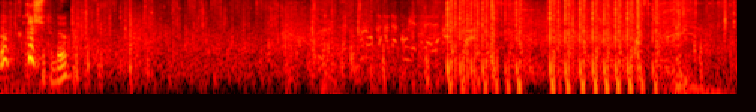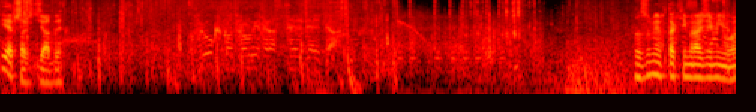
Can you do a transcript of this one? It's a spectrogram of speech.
O, Kościół tu był. Pieprzać dziady. Wróg kontroluje teraz cel Delta. Rozumiem w takim razie miło.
